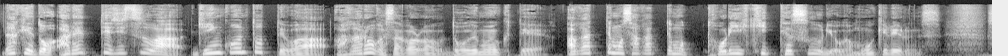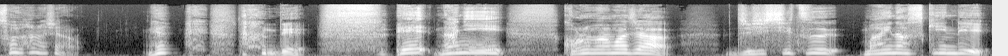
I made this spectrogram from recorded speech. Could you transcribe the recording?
だけど、あれって実は銀行にとっては上がろうが下がろうがどうでもよくて、上がっても下がっても取引手数料が設けれるんです。そういう話なの。ね。なんで、え、何？このままじゃ、実質マイナス金利、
